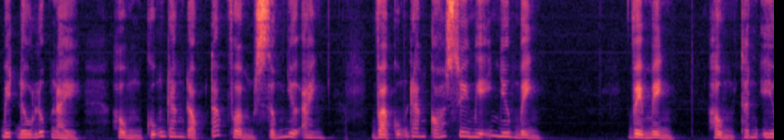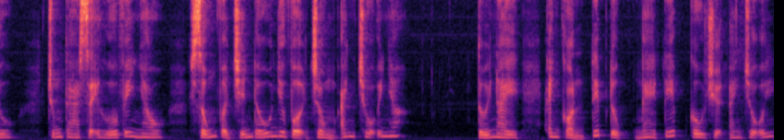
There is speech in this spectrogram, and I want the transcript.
Biết đâu lúc này, Hồng cũng đang đọc tác phẩm Sống như anh và cũng đang có suy nghĩ như mình. Về mình, Hồng thân yêu, chúng ta sẽ hứa với nhau sống và chiến đấu như vợ chồng anh Trỗi nhé. Tối nay anh còn tiếp tục nghe tiếp câu chuyện anh Trỗi.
